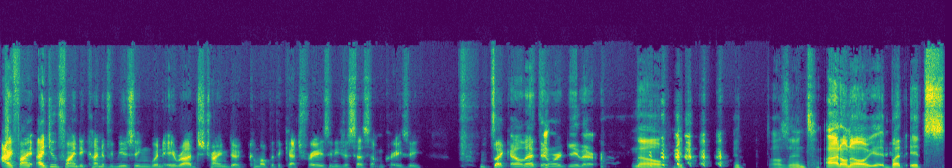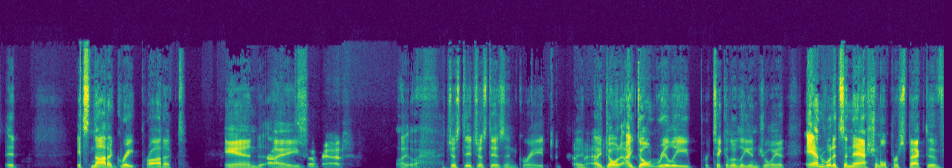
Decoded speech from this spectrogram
I find I do find it kind of amusing when A Rod's trying to come up with a catchphrase and he just says something crazy. it's like, oh, that didn't work either. No, it, it doesn't. I don't know, but it's it it's not a great product, and Oh, I so bad. I it just it just isn't great. So I. I don't I don't really particularly enjoy it. And when it's a national perspective,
